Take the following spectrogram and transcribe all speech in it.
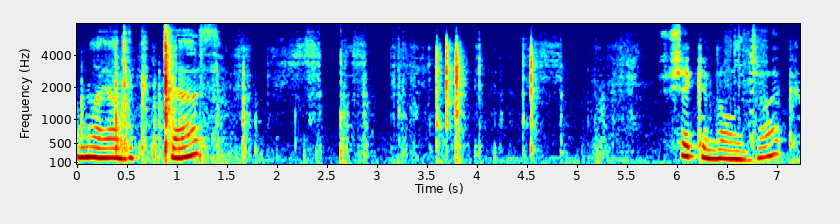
Bunu ayağa dikeceğiz. Şu şekilde olacak.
